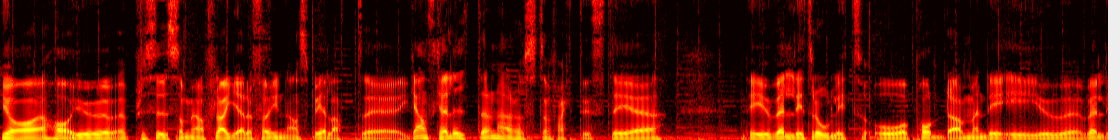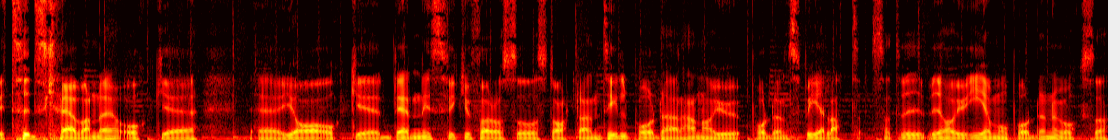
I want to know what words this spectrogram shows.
Jag har ju eh, precis som jag flaggade för innan spelat eh, ganska lite den här hösten faktiskt. Det är, det är ju väldigt roligt att podda men det är ju väldigt tidskrävande och eh, eh jag och eh, Dennis fick ju för oss att starta en till podd här. Han har ju podden Spelat. Så att vi, vi har ju Emo-podden nu också.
